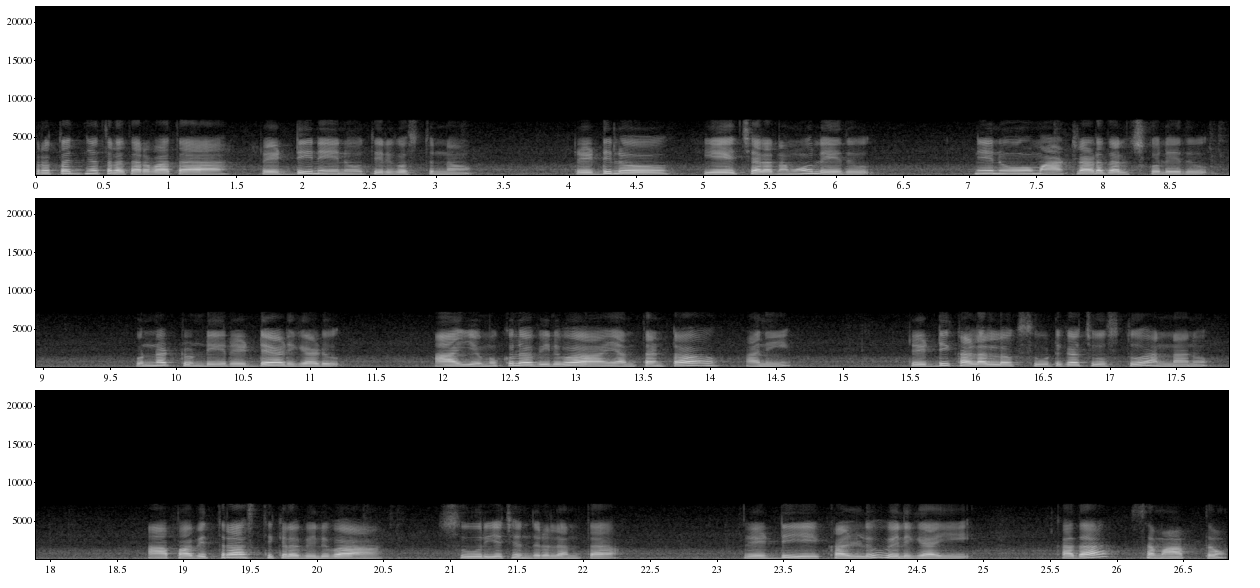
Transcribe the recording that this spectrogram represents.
కృతజ్ఞతల తర్వాత రెడ్డి నేను తిరిగొస్తున్నాం. రెడ్డిలో ఏ చలనమూ లేదు. నేను మాట్లాడదలుచుకోలేదు. ఉన్నట్టుండి రెడ్డే అడిగాడు. ఆ ఎముకల విలువ ఎంతంటావు అని. రెడ్డి కళ్ళల్లోకి సూటిగా చూస్తూ అన్నాను. ఆ పవిత్రాస్తికల విలువ సూర్యచంద్రులంతా. రెడ్డి కళ్ళు వెలిగాయి. కథ సమాప్తం.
